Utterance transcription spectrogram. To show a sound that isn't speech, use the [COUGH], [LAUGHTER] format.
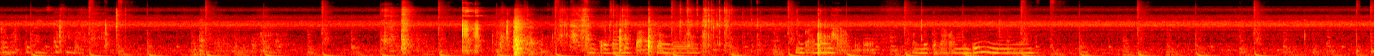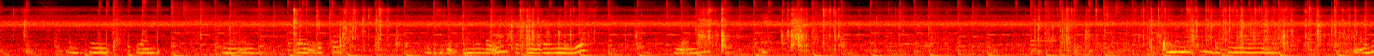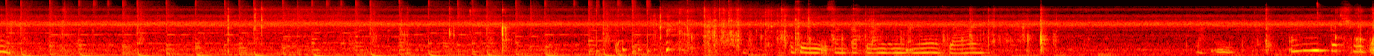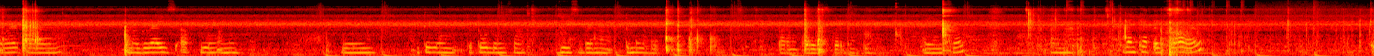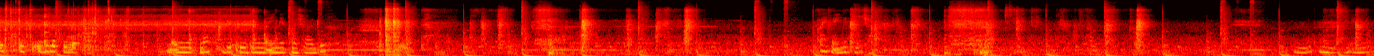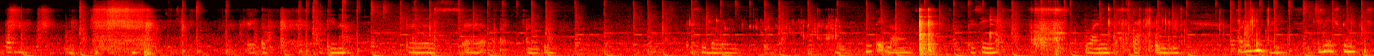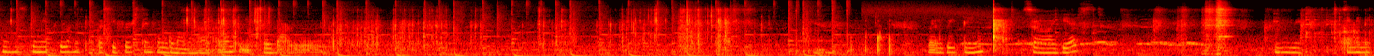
hanggang ito guys. syempre, parang nag-rise up yung ano, yung, ito yung tutulong sa juice ba na tumubo. Parang correct-correct na ito. Ayan siya. Um, one cup of flour. Eh, eh, eh ito, ilap-ilap. Mainit na. Hindi pwede mainit masyado.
